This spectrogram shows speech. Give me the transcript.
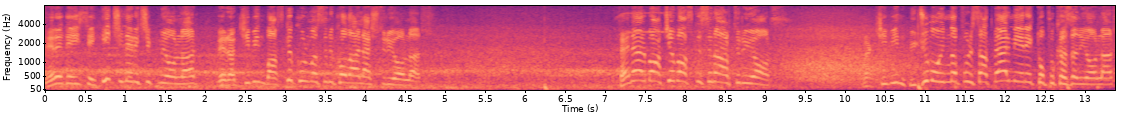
Neredeyse hiç ileri çıkmıyorlar ve rakibin baskı kurmasını kolaylaştırıyorlar. Fenerbahçe baskısını artırıyor. Rakibin hücum oyununa fırsat vermeyerek topu kazanıyorlar.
